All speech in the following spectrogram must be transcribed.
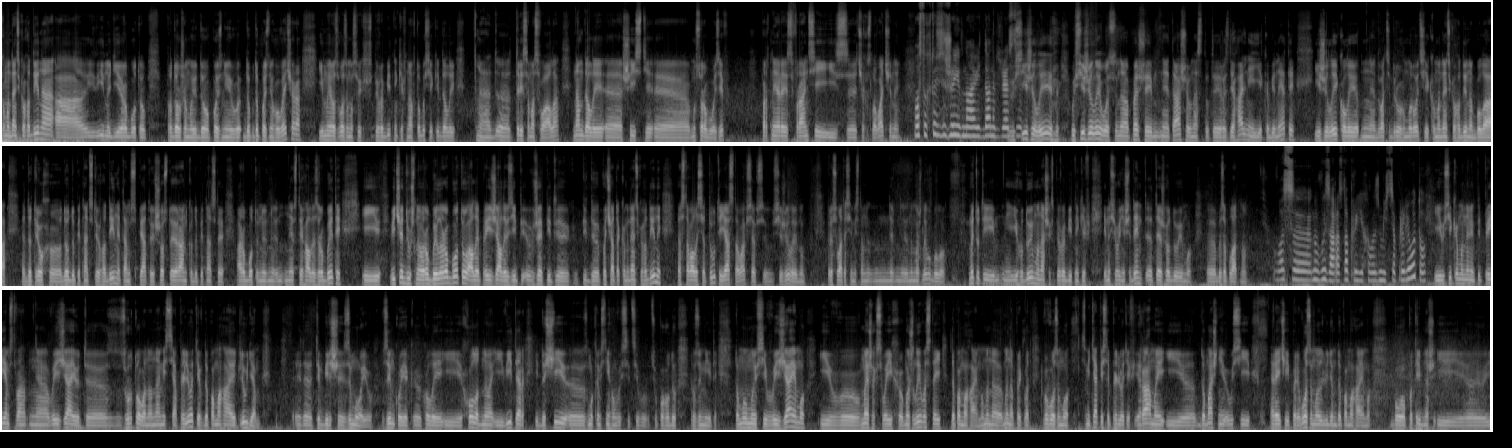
комендантська година, а іноді роботу продовжуємо до позньої до, до познього вечора. І ми розвозимо своїх співробітників на автобусі, які дали е, е, три самосвала. Нам дали е, шість мусоровозів. Партнери з Франції і з е, Чехословаччини. У вас тут хтось жив навіть, да, на підприємстві. Всі жили, усі жили ось на перший етаж. У нас тут і роздягальні, і є кабінети. І жили, коли в 22-му році комендантська година була до трьох до, до 15 години, там з 5-6 ранку до 15, а роботу не, не, встигали зробити. І відчайдушно робили роботу, але приїжджали вже під, е, під початок комендантської години, оставалися тут, і я ставався, всі, жили. Ну, пересуватися місто не- не- не- неможливо було. Ми тут і, і годуємо наших співробітників, і на сьогоднішній день теж годуємо е, безоплатно. У вас, е, ну ви зараз да, приїхали з місця прильоту. І усі комунальні підприємства е, виїжджають згуртовано на місця прильотів, допомагають людям. Е, Тим більше зимою, взимку, як е, коли і холодно, і вітер, і дощі е, з мокрим снігом. Ви всі цю, цю погоду розумієте. Тому ми всі виїжджаємо і в, в межах своїх можливостей допомагаємо. Ми, ми, наприклад, вивозимо сміття після прильотів, і рами, і домашні усі речі, і перевозимо людям, допомагаємо бо потрібно ж і,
